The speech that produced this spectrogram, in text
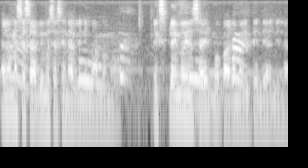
Ano masasabi mo sa sinabi ni mama mo? Explain mo yung side mo para maintindihan nila.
